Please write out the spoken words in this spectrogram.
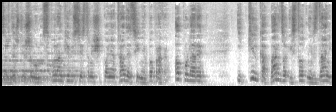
Serdecznie, Szymon Sporankiewicz z tej strony się kłania. Tradycyjnie poprawiam okulary i kilka bardzo istotnych zdań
